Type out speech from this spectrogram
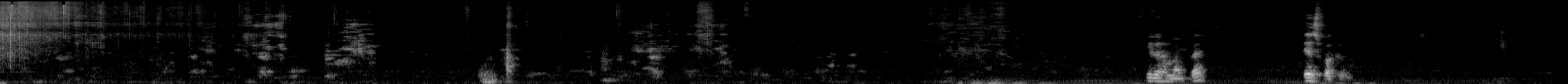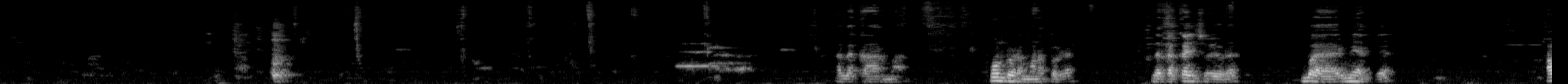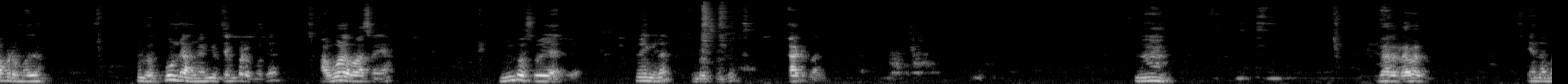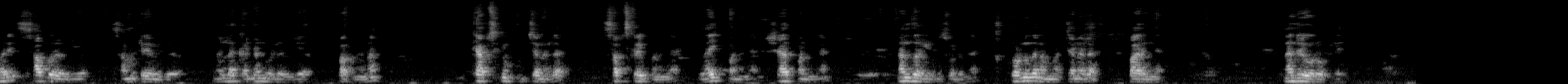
இதை நம்ம இப்போ டேஸ்ட் பார்க்கலாம். நல்ல காரமாக பூண்டோட மணத்தோட இந்த தக்காளி சுவையோட ரொம்ப அருமையாக இருக்குது சாப்பிடும்போது இந்த பூண்டு அங்கங்கே தென்படும் போது அவ்வளோ வாசனையாக ரொம்ப சுவையாக இருக்குது நீங்களும் இப்படி செஞ்சு சாப்பிட்டு பாருங்க. ம். வேற லெவல் இந்த மாதிரி சாப்பிட்ற வீடியோ சமைக்கிற வீடியோ நல்ல கண்டென்ட் உள்ள வீடியோ பார்க்கணுன்னா கேப்சிகம் ஃபுட் சேனலை சப்ஸ்கிரைப் பண்ணுங்கள் லைக் பண்ணுங்கள் ஷேர் பண்ணுங்கள் நண்பர்களுக்கு சொல்லுங்கள் தொடர்ந்து நம்ம சேனலை பாருங்கள் நன்றி உறவுகளே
